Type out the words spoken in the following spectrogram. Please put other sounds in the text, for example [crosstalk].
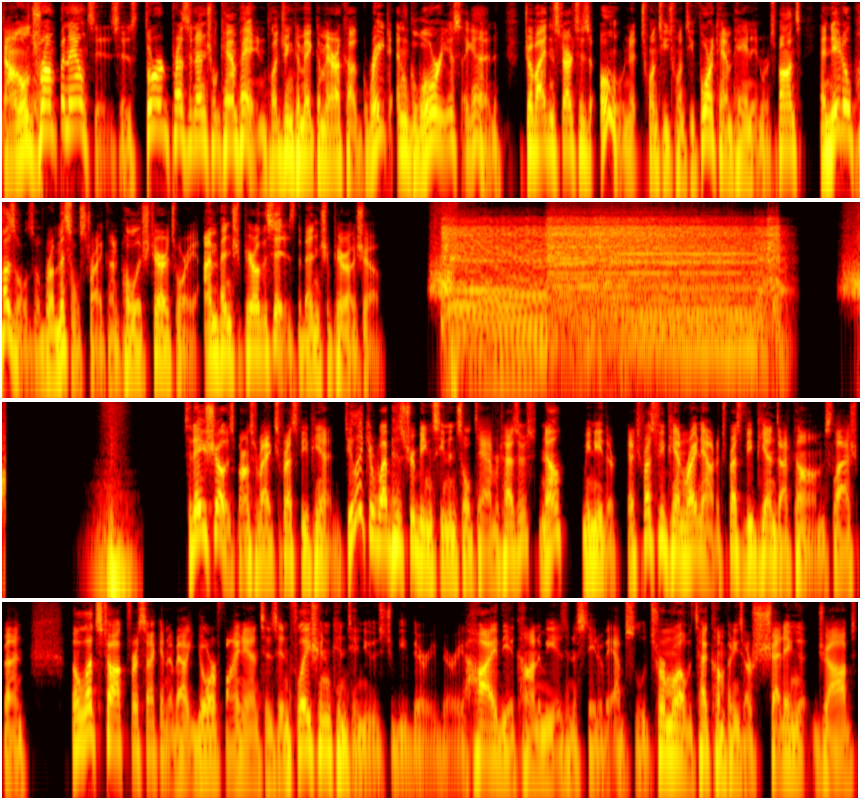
Donald Trump announces his third presidential campaign, pledging to make America great and glorious again. Joe Biden starts his own 2024 campaign in response, and NATO puzzles over a missile strike on Polish territory. I'm Ben Shapiro. This is The Ben Shapiro Show. Today's show is sponsored by ExpressVPN. Do you like your web history being seen and sold to advertisers? No? Me neither. Get ExpressVPN right now at expressvpn.com slash Ben. Now, let's talk for a second about your finances. Inflation continues to be very, very high. The economy is in a state of absolute turmoil. The tech companies are shedding jobs.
